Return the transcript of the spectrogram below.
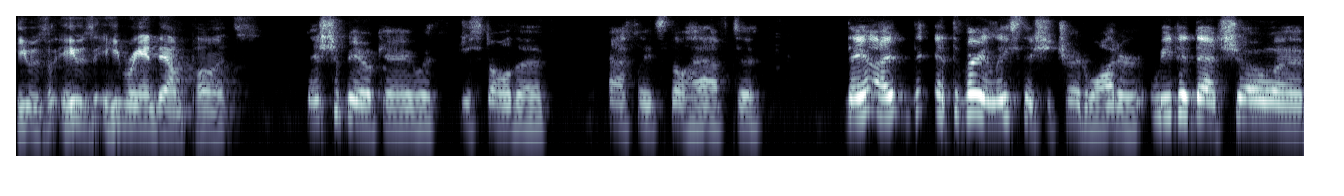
He was he was he ran down punts. they should be okay with just all the athletes they'll have to. They, I, at the very least, they should tread water. We did that show, uh,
